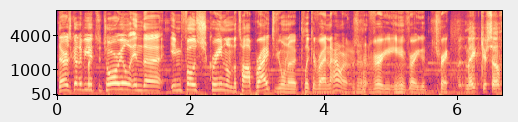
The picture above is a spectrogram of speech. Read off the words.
There's going to be a tutorial in the info screen on the top right. If you want to click it right now, it's a very, very good trick. But make yourself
